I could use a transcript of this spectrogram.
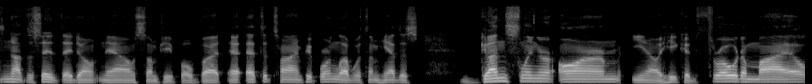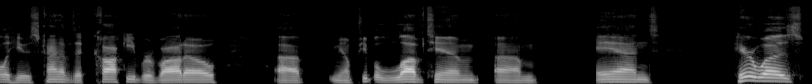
Not to say that they don't now, some people, but at, at the time, people were in love with him. He had this gunslinger arm. You know, he could throw it a mile. He was kind of the cocky bravado. Uh, you know, people loved him. Um, and here was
